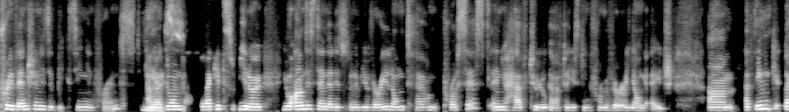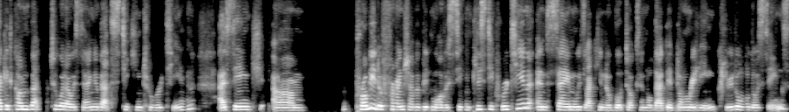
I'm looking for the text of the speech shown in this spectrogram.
prevention is a big thing in France. Yes. And I don't like it's, you know, you understand that it's going to be a very long term process and you have to look after your skin from a very young age. Um, I think like it comes back to what I was saying about sticking to routine. I think um, probably the French have a bit more of a simplistic routine, and same with like you know Botox and all that. They don't really include all those things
